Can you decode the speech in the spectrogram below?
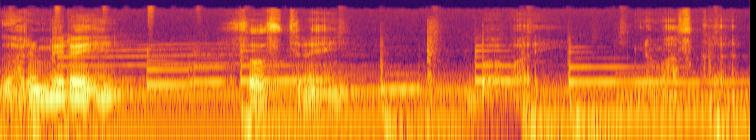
घर में रहें, स्वस्थ रहें। That's good?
